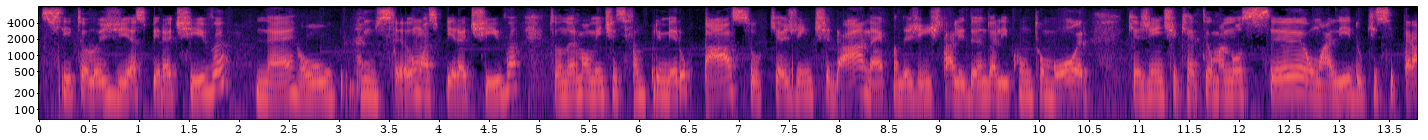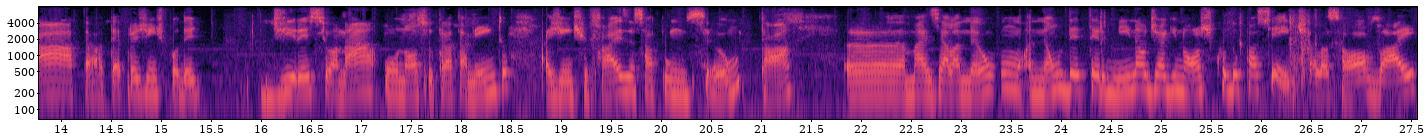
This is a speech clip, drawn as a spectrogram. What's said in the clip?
citologia aspirativa, né, ou punção aspirativa. Então, normalmente esse é um primeiro passo que a gente dá, né, quando a gente está lidando ali com um tumor, que a gente quer ter uma noção ali do que se trata, até para a gente poder direcionar o nosso tratamento, a gente faz essa punção, tá? Uh, mas ela não, não determina o diagnóstico do paciente, ela só vai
